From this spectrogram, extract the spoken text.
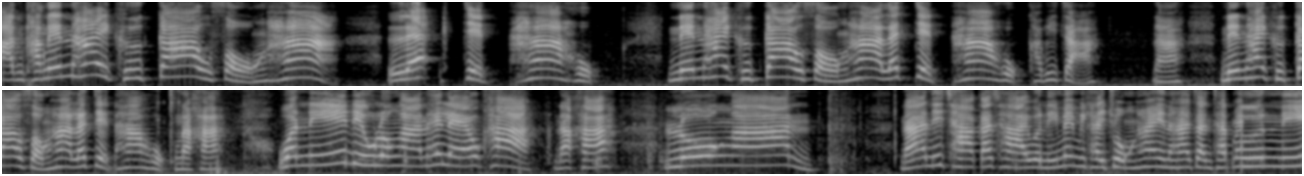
านครั้งเน้นให้คือเก้าสองห้าและเจ็ดห้าหกเน้นให้คือเก้าสองห้าและเจ็ดห้าหกค่ะพี่จ๋านะเน้นให้คือเก้าสองห้าและเจ็ดห้าหกนะคะ วันนี้ดิวโรงงานให้แล้วค่ะนะคะ โรงงาน นะอันนี้ชากระชายวันนี้ไม่มีใครชงให้นะคะจันชัดคืนนี้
